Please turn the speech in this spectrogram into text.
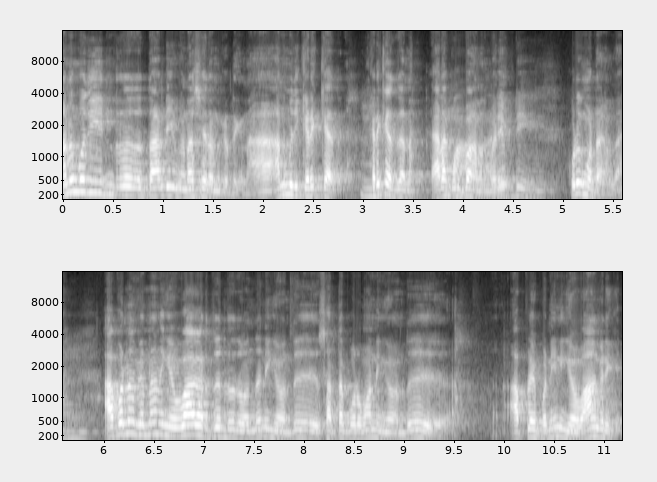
அனுமதின்றதை தாண்டி இவங்க என்ன செய்கிறான்னு கேட்டிங்கன்னா அனுமதி கிடைக்காது. கிடைக்காது தானே? யாரை கொடுப்பாங்க அந்த மாதிரி? கொடுக்க மாட்டாங்கல்ல. அப்போ என்ன நீங்கள் விவாகரத்துன்றது வந்து நீங்கள் வந்து சட்டப்பூர்வமாக நீங்கள் வந்து அப்ளை பண்ணி நீங்கள் வாங்குறீங்க.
